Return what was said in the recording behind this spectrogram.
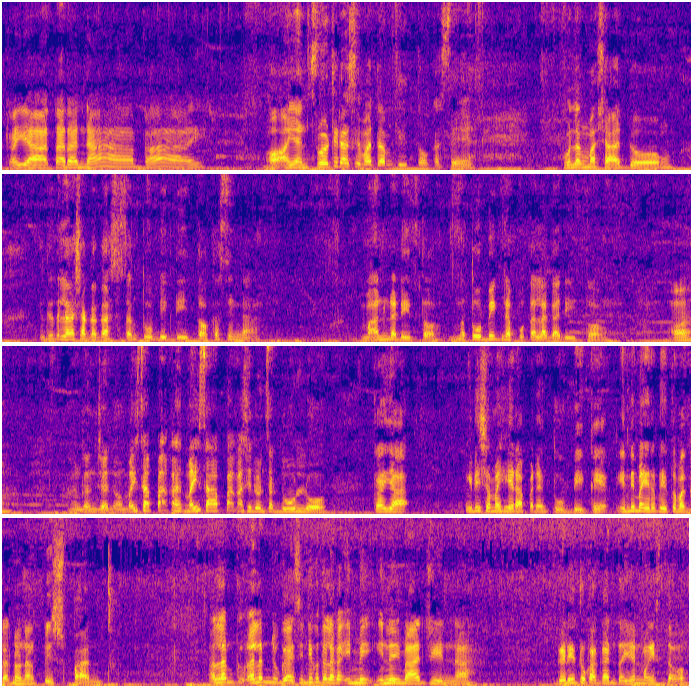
Kaya tara na, bye. Oh, ayan, swerte lang si Madam dito kasi walang masyadong hindi talaga siya gagastos ng tubig dito kasi nga maano na dito, matubig na po talaga dito. Oh, hanggang diyan oh. May sapa may sapa kasi doon sa dulo. Kaya hindi siya mahirapan ng tubig. Kaya hindi mahirap dito mag ano, ng fish pond. Alam ko alam nyo guys, hindi ko talaga in-imagine na ganito kaganda yan mga isda oh.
